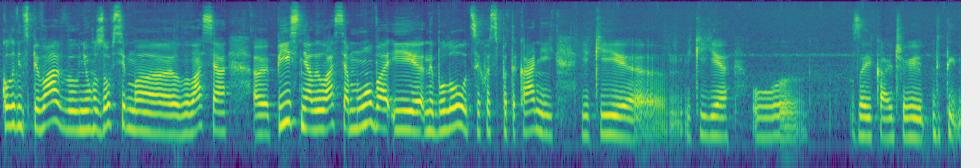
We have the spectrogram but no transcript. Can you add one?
Коли він співав, у нього зовсім е, лилася е, пісня, лилася мова, і не було цих ось спотикань, які, які є у заїкаючої дитини.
